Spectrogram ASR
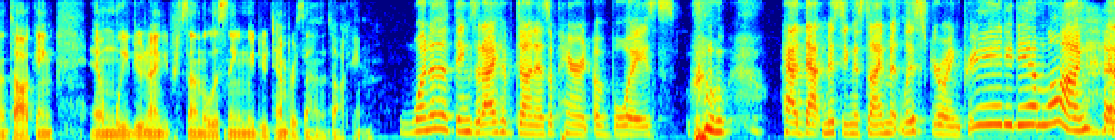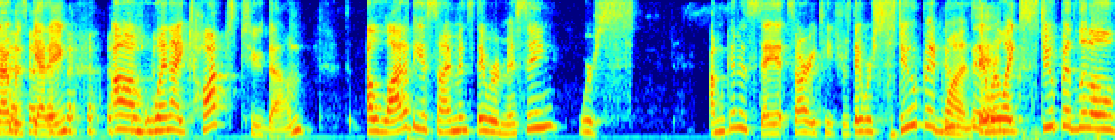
of the talking and we do 90% of the listening and we do 10% of the talking. One of the things that i have done as a parent of boys who had that missing assignment list growing pretty damn long that i was getting um, when i talked to them a lot of the assignments they were missing were st- I'm gonna say it. Sorry, teachers. They were stupid, stupid. ones. They were like stupid little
